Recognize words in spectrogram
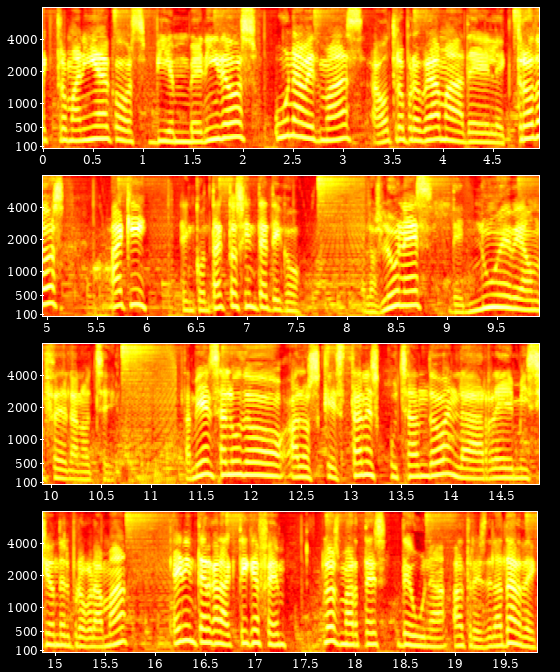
Electromaníacos, bienvenidos una vez más a otro programa de Electrodos aquí en Contacto Sintético, los lunes de 9 a 11 de la noche. También saludo a los que están escuchando en la reemisión del programa en Intergalactic FM los martes de 1 a 3 de la tarde.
